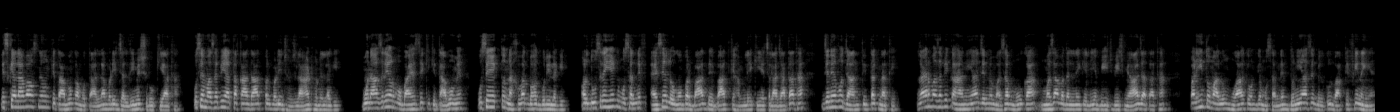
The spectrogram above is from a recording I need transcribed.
اس کے علاوہ اس نے ان کتابوں کا مطالعہ بڑی جلدی میں شروع کیا تھا۔ اسے مذہبی اعتقادات پر بڑی جھنجھلاہٹ ہونے لگی۔ مناظرے اور مباحثے کی کتابوں میں اسے ایک تو نخوت بہت بری لگی اور دوسرے یہ کہ مصنف ایسے لوگوں پر بات بے بات کے حملے کیے چلا جاتا تھا جنہیں وہ جانتی تک نہ تھی۔ غیر مذہبی کہانیاں جن میں مذہب منہ کا مزہ بدلنے کے لیے بیچ بیچ میں آ جاتا تھا، پڑھی تو معلوم ہوا کہ ان کے مصنف دنیا سے بالکل واقف ہی نہیں ہے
